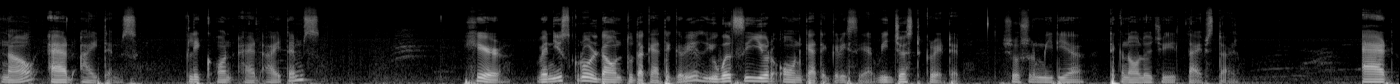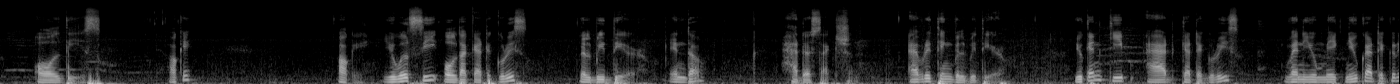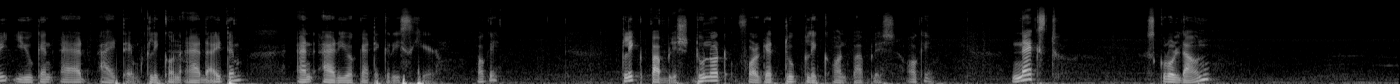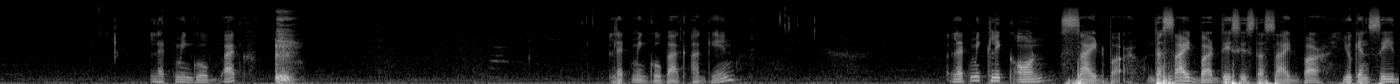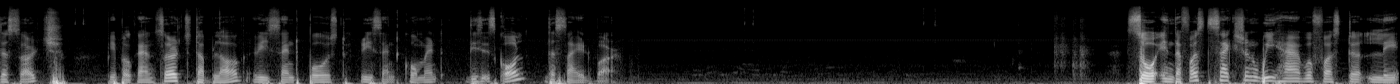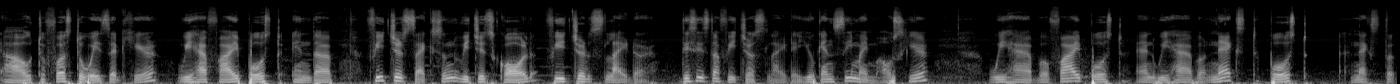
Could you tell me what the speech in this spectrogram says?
Now add items. Click on add items here when you scroll down to the categories you will see your own categories here. We just created social media technology lifestyle. Add all these. Okay? Okay you will see all the categories will be there in the header section. Everything will be there. You can keep add categories. When you make new category you can add item. Click on add item and add your categories here. Okay click publish. Do not forget to click on publish. Okay. Next scroll down. Let me go back. Let me go back again. Let me click on sidebar. The sidebar this is the sidebar. You can see the search. People can search the blog recent post recent comment. This is called the sidebar so in the first section we have a first uh, layout. First widget here. We have five posts in the feature section which is called featured slider. This is the feature slider. You can see my mouse here. We have a five post and we have a next post next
